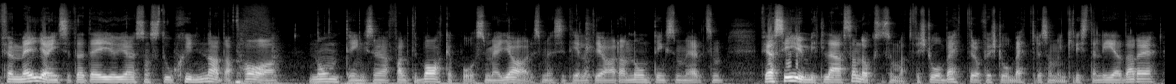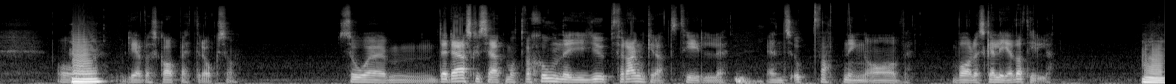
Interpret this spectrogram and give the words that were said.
för mig har jag insett att det gör en sån stor skillnad att ha någonting som jag faller tillbaka på som jag gör, som jag ser till att göra. Någonting som är liksom... För jag ser ju mitt läsande också som att förstå bättre och förstå bättre som en kristen ledare. Och mm. ledarskap bättre också. Så um, det där jag skulle säga att motivation är ju djupt förankrat till ens uppfattning av vad det ska leda till. Mm.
